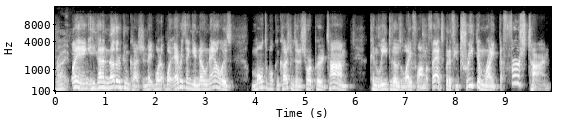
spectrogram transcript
right? Playing, he got another concussion. They, what what everything you know now is multiple concussions in a short period of time can lead to those lifelong effects. But if you treat them right the first time,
